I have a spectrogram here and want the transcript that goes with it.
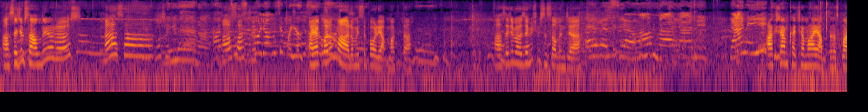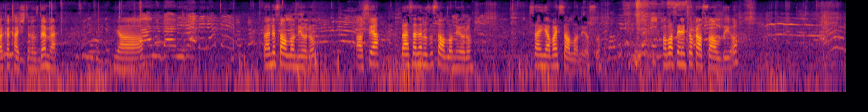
Asya'cığım sallıyoruz. Asa. Asaf'cığım. Ayakların mı ağrımış spor yapmakta? Asya'cığım özlemiş misin salıncağı? Evet ya. Yani. Yani iyi. Akşam kaçamağı yaptınız, parka kaçtınız değil mi? Ya ben de. sallanıyorum. Asya ben senden hızlı sallanıyorum. Sen yavaş sallanıyorsun. Baba seni çok az sallıyor.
